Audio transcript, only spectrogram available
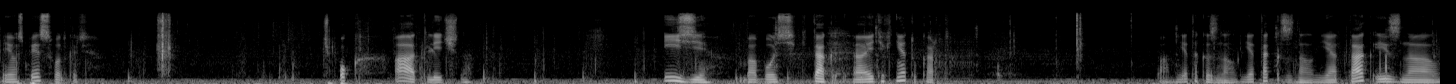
Я успею сфоткать? Чпок. А, отлично. Изи, бабосики. Так, а этих нету карт? Пам, я так и знал. Я так и знал. Я так и знал.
